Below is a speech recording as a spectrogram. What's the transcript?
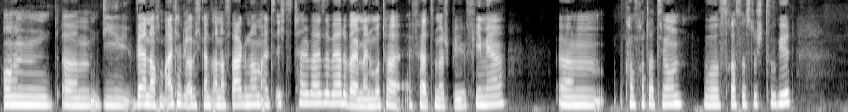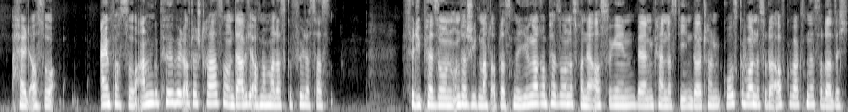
Und ähm, die werden auch im Alter, glaube ich, ganz anders wahrgenommen, als ich es teilweise werde, weil meine Mutter erfährt zum Beispiel viel mehr ähm, Konfrontation, wo es rassistisch zugeht. Halt auch so einfach so angepöbelt auf der Straße. Und da habe ich auch nochmal das Gefühl, dass das für die Person einen Unterschied macht, ob das eine jüngere Person ist, von der auszugehen werden kann, dass die in Deutschland groß geworden ist oder aufgewachsen ist oder sich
